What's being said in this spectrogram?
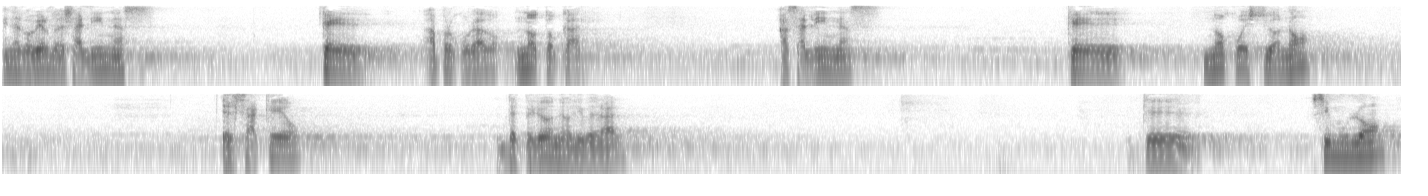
en el gobierno de Salinas, que ha procurado no tocar a Salinas, que no cuestionó el saqueo del periodo neoliberal que simuló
